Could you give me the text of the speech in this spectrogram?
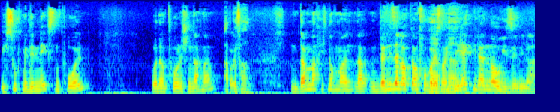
Ich suche mir den nächsten Polen oder einen polnischen Nachnamen. Abgefahren. Und dann mache ich nochmal, wenn dieser Lockdown vorbei Ja, ist, mache ich ja. direkt wieder ein Nogi-Seminar.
